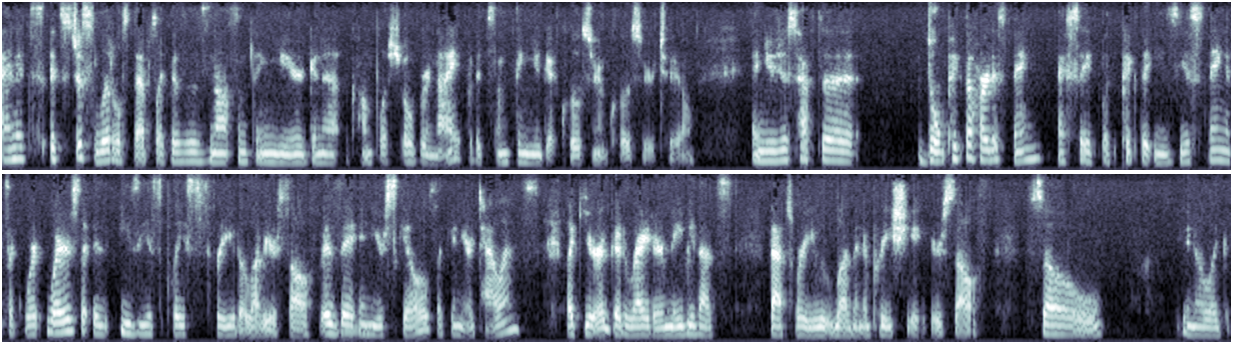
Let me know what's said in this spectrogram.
and it's it's just little steps. Like this is not something you're gonna accomplish overnight, but it's something you get closer and closer to. And you just have to don't pick the hardest thing. I say like pick the easiest thing. It's like where where's the easiest place for you to love yourself? Is it in mm. your skills, like in your talents? Like you're a good writer, maybe that's that's where you love and appreciate yourself. So, you know, like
